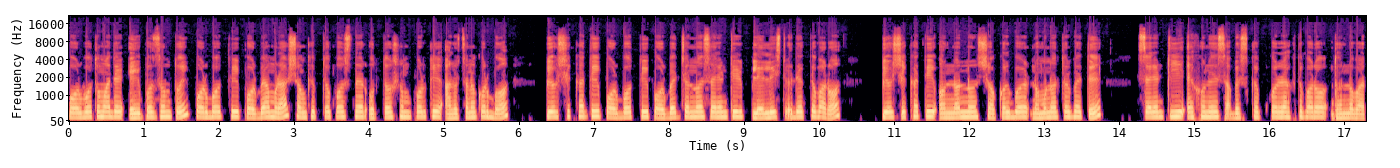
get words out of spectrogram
পর্ব তোমাদের এই পর্যন্তই। পরবর্তী পর্বে আমরা সংক্ষিপ্ত প্রশ্নের উত্তর সম্পর্কে আলোচনা করব। প্রিয় শিক্ষার্থী, পরবর্তী পর্বের জন্য চ্যানেলটির প্লেলিস্ট দেখতে পারো। প্রিয় শিক্ষার্থী, অন্যান্য সকল বইয়ের নমুনোত্তর পেতে চ্যানেলটি এখনই সাবস্ক্রাইব করে রাখতে পারো। ধন্যবাদ।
